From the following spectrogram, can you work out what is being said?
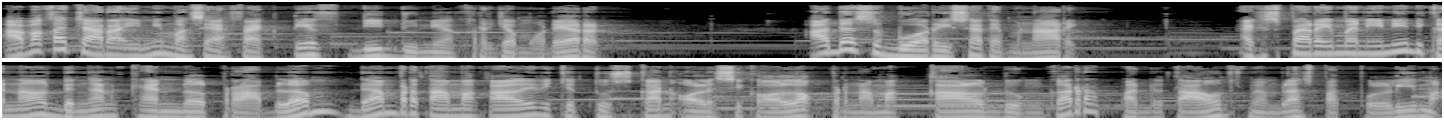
Apakah cara ini masih efektif di dunia kerja modern? Ada sebuah riset yang menarik. Eksperimen ini dikenal dengan candle problem dan pertama kali dicetuskan oleh psikolog bernama Carl Dunker pada tahun 1945.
